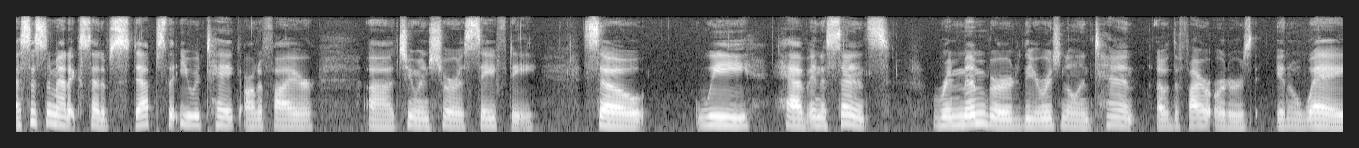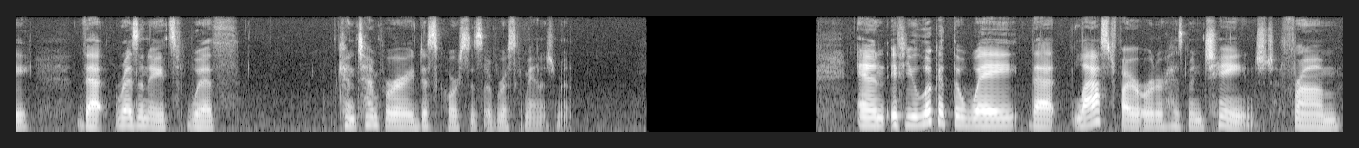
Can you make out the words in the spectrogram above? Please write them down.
a systematic set of steps that you would take on a fire uh, to ensure a safety. So we have, in a sense, remembered the original intent of the fire orders in a way that resonates with contemporary discourses of risk management. And if you look at the way that last fire order has been changed from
